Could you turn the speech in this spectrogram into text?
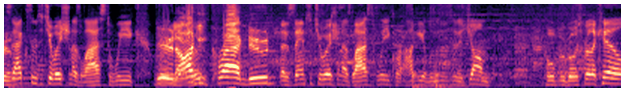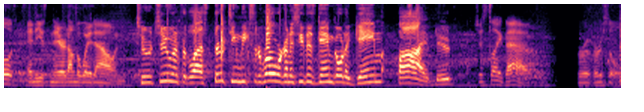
the exact same situation as last week. Dude, yeah, Aghi cracked, dude. the same situation as last week where Aghi loses his jump. Kovu goes for the kill, and he's nared on the way down. 2-2, and for the last 13 weeks in a row, we're gonna see this game go to game five, dude. Just like that. Reversal.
